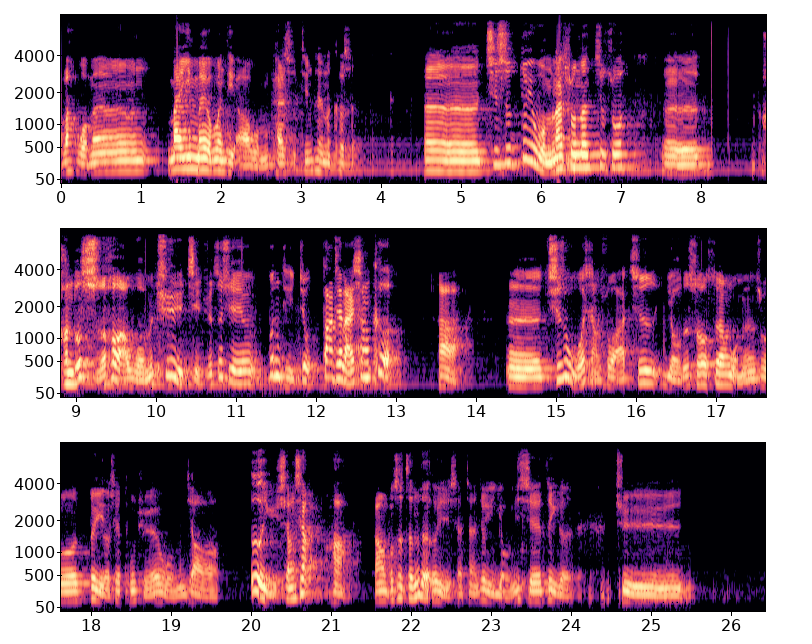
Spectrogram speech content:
好吧，我们麦音没有问题啊，我们开始今天的课程。呃，其实对于我们来说呢，就说呃，很多时候啊，我们去解决这些问题，就大家来上课啊，呃，其实我想说啊，其实有的时候虽然我们说对有些同学我们叫恶语相向哈，当然不是真的恶语相向，就有一些这个去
